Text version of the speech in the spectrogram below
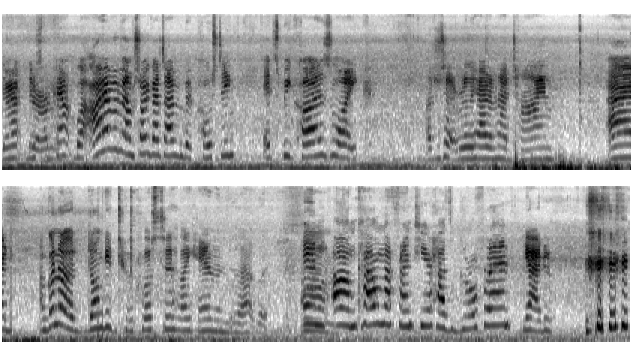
they're at their Just account, but I haven't. Been, I'm sorry, guys, I haven't been posting. It's because like I just really hadn't had time. And I'm gonna don't get too close to like hands and do that, but And um, um, Kyle, my friend here, has a girlfriend. yeah, I do.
